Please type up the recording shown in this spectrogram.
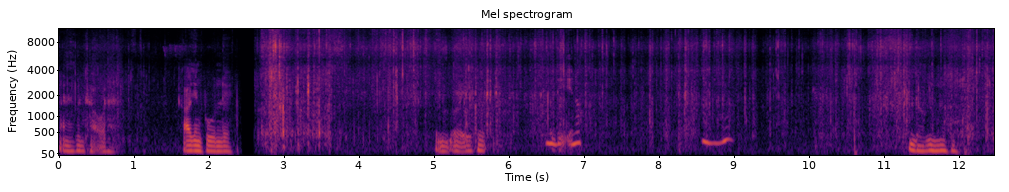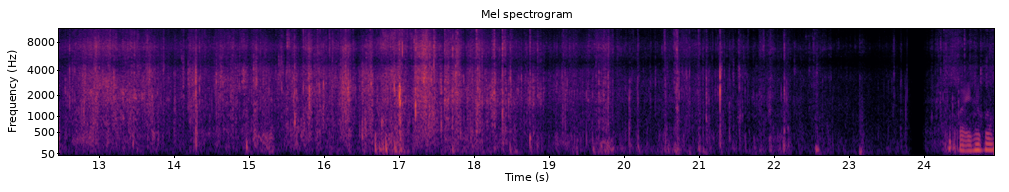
อันนั้นเป็นเขานะ เขายังพูนเลยเป็นน้ำอ้อยครับดีเนาะอืมดอกหนึงนะครับอ้อยครับผม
